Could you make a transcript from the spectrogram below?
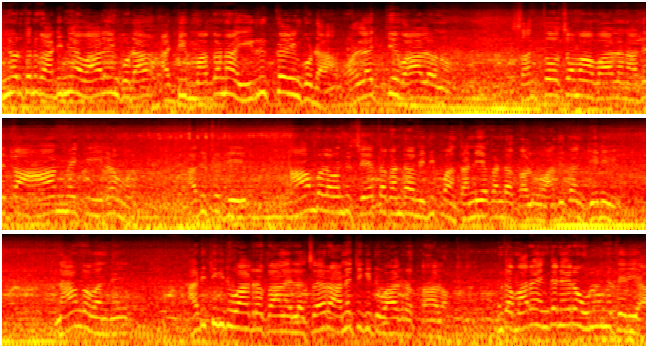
இன்னொருத்தனுக்கு அடிமையாக வாழையும் கூட அடி மகனாக இருக்கையும் கூட உழைச்சி வாழணும். சந்தோஷமாக வாழணும். அதுதான் ஆண்மைக்கு இடம். அதுக்கு சுற்றி ஆம்பளை வந்து சேத்தை கண்டா மிதிப்பான் தண்ணியை கண்டா கழுவும். அதுதான் ஜெனிவி நாங்கள் வந்து அடிச்சுக்கிட்டு வாழ்கிற காலம் இல்லை சார் அணைச்சிக்கிட்டு வாழ்கிற காலம். இந்த மரம் எந்த நேரம் உழுவுன்னு தெரியா?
